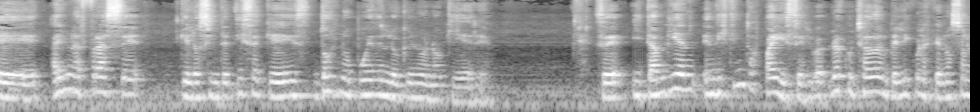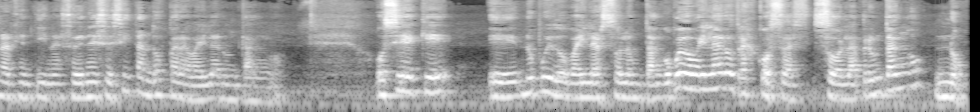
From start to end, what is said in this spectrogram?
Eh, hay una frase que lo sintetiza que es dos no pueden lo que uno no quiere. Y también en distintos países, lo, he escuchado en películas que no son argentinas, se necesitan dos para bailar un tango. O sea que eh, no puedo bailar sola un tango, puedo bailar otras cosas sola, pero un tango no.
